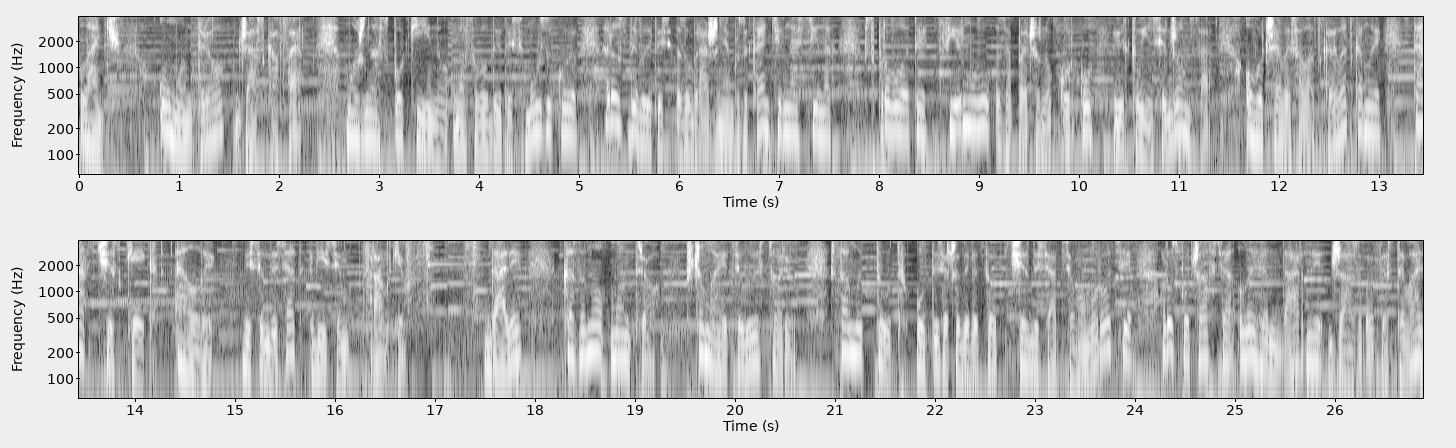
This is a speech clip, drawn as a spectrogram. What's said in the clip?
Ланч у Монтрьо Джаз Кафе можна спокійно насолодитись музикою, роздивитись зображення музикантів на стінах, спробувати фірмову запечену курку від Квінсі Джонса, овочевий салат з креветками та чізкейк Елли 88 франків. Далі казино Монтрьо, що має цілу історію. Саме тут, у 1967 році, розпочався легендарний джазовий фестиваль,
